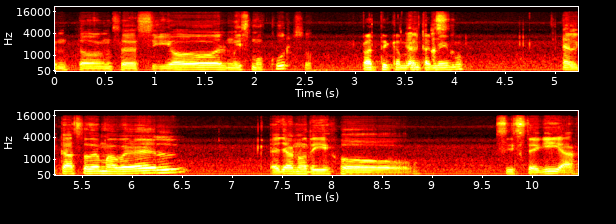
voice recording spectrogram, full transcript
Entonces siguió el mismo curso. Prácticamente el mismo. El caso de Mabel, ella no dijo si seguía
